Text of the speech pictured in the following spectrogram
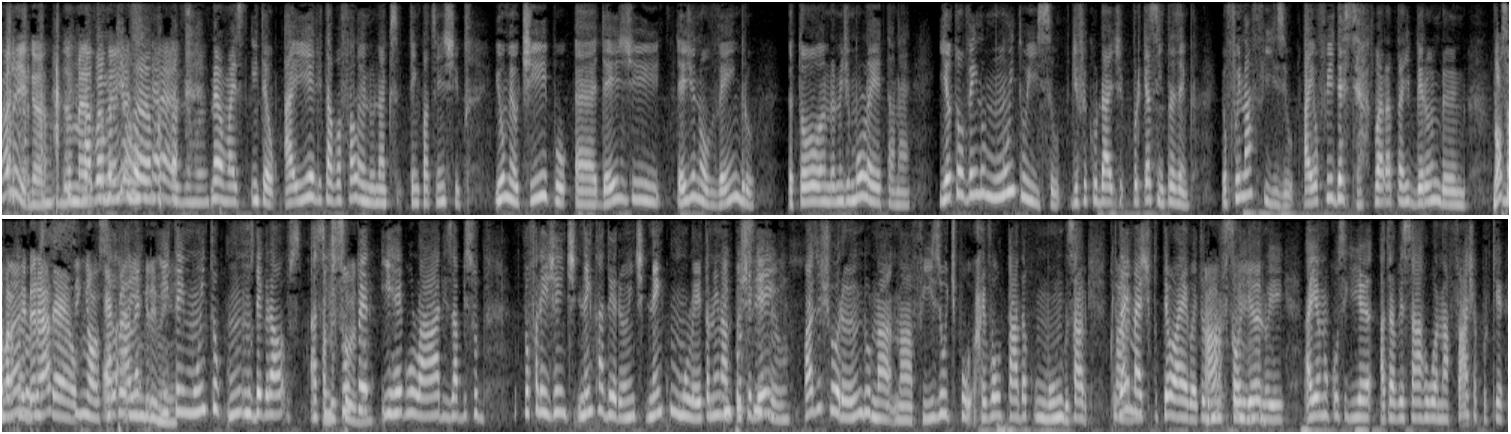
Amiga, do Mas vamos que vamos. Não, mas então, aí ele tava falando, né, que tem 400 tipos. E o meu tipo, é, desde, desde novembro, eu tô andando de muleta, né? E eu tô vendo muito isso, dificuldade, porque assim, por exemplo, eu fui na físio, aí eu fui descer a Barata Ribeiro andando. Nossa, a Barata Mano Ribeiro do é assim, ó, super Ela- ela- íngreme. E tem muito, uns degraus, assim, Absurdo. super irregulares, absurdos. Eu falei, gente, nem cadeirante, nem com muleta, nem nada. Eu cheguei Impossível. quase chorando na, na físio, tipo, revoltada com o mundo, sabe? Porque daí mexe com o teu ego, aí todo Ah, mundo fica sim. olhando. E aí eu não conseguia atravessar a rua na faixa, porque,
